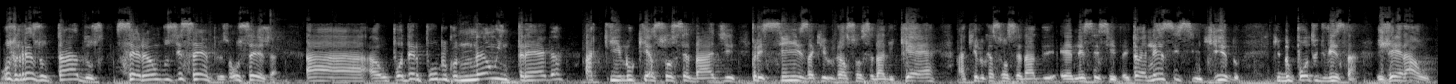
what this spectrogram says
os resultados serão os de sempre. Ou seja, a, a, o poder público não entrega aquilo que a sociedade precisa, aquilo que a sociedade quer, aquilo que a sociedade é, necessita. Então é nesse sentido que, do ponto de vista geral,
